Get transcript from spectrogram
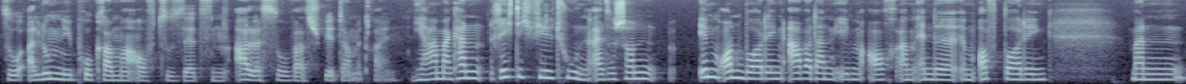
so Alumni-Programme aufzusetzen. Alles sowas spielt damit rein. Ja, man kann richtig viel tun. Also schon im Onboarding, aber dann eben auch am Ende im Offboarding. Man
